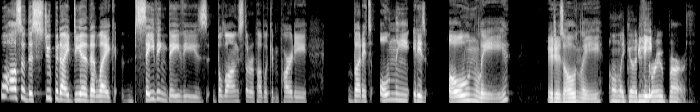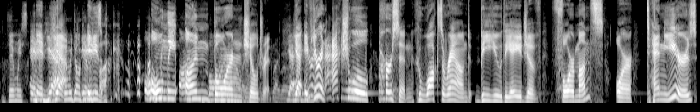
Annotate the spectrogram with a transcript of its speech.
Well, also this stupid idea that like saving babies belongs to the Republican Party, but it's only it is only it is only Only good The- through birth. Then we It- it, yeah. yeah, then we don't give it a is fuck. only unborn children. Right, right, right. Yeah, Yeah, if you're an actual person who walks around, be you the age of four months or 10 years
